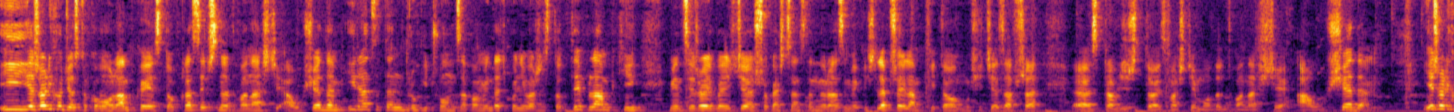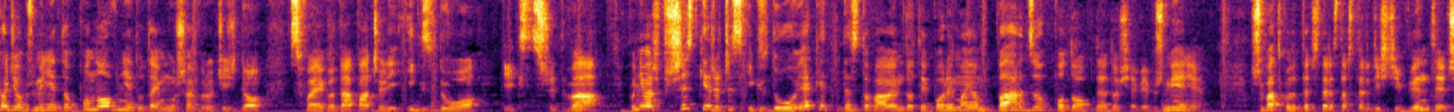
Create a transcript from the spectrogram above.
I jeżeli chodzi o stokową lampkę, jest to klasyczna 12AU7 i radzę ten drugi człon zapamiętać, ponieważ jest to typ lampki, więc jeżeli będziecie szukać następnym razem jakiejś lepszej lampki, to musicie zawsze e, sprawdzić, czy to jest właśnie model 12AU7. Jeżeli chodzi o brzmienie, to ponownie tutaj muszę wrócić do swojego DAPA, czyli X-Duo X32, ponieważ wszystkie rzeczy z X-Duo, jakie testowałem do tej pory, mają bardzo podobne do siebie brzmienie. W przypadku DT440 Vintage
